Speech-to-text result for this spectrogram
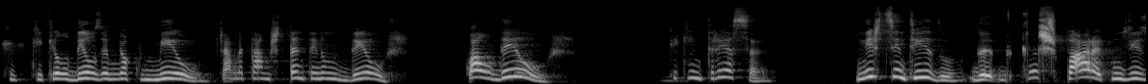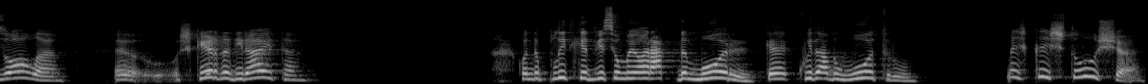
Que, que aquele Deus é melhor que o meu. Já matámos tanto em nome de Deus. Qual Deus? O que é que interessa? Neste sentido, de, de, que nos para, que nos isola, uh, esquerda, direita. Quando a política devia ser o maior ato de amor, que é cuidar do outro. Mas que estucha!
